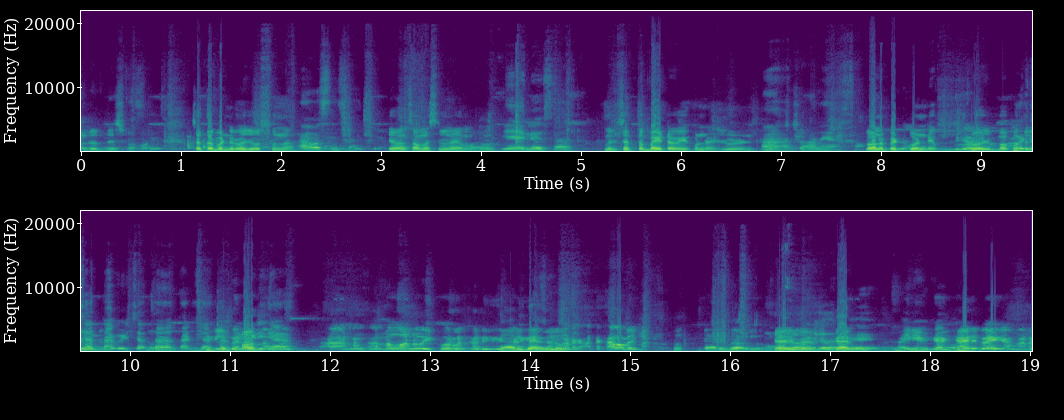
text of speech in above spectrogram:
అనే ఉద్దేశం చెత్త బండి రోజు వస్తుందా? ఏమైనా సమస్యలు ఉన్నాయమ్మా? ఏ మీరు చెత్త బయట వేయకుండా చూడండి. లోన పెట్టుకోండి రోజు మా పొద్దున మన క్యారీ బ్యాగులు. క్యారీ బ్యాగ్ క్యారీ అవి క్యారీ. బ్యాగ్ మన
